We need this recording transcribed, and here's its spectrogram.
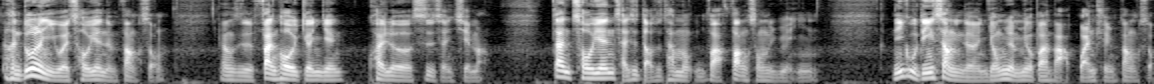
很多人以为抽烟能放松，像是饭后一根烟，快乐似神仙嘛。但抽烟才是导致他们无法放松的原因。尼古丁上瘾的人永远没有办法完全放松。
